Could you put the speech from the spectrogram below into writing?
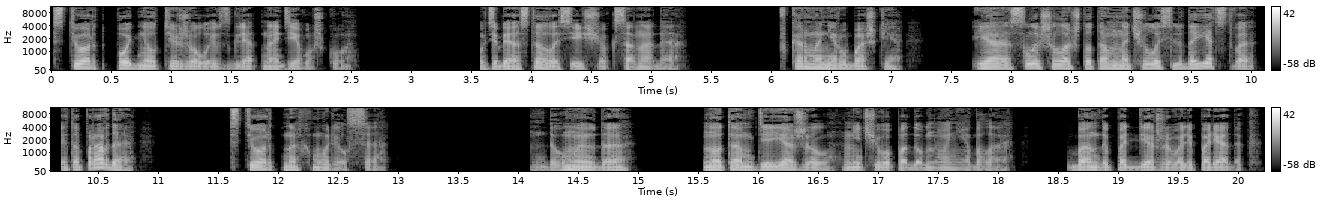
Стюарт поднял тяжелый взгляд на девушку. «У тебя осталось еще ксанада?» «В кармане рубашки. Я слышала, что там началось людоедство. Это правда?» Стюарт нахмурился. «Думаю, да. Но там, где я жил, ничего подобного не было. Банды поддерживали порядок».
